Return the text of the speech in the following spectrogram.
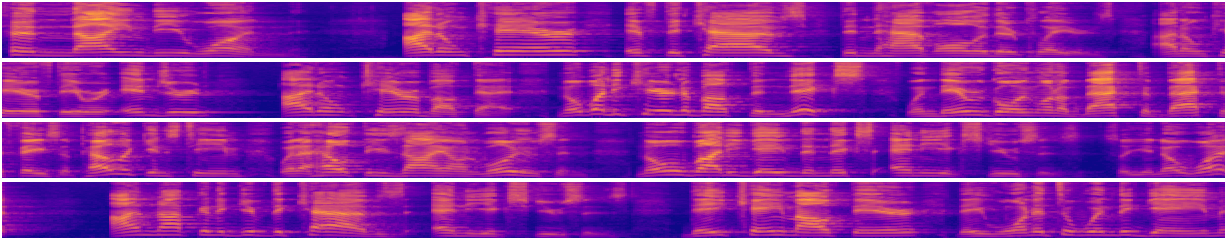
to 91. I don't care if the Cavs didn't have all of their players. I don't care if they were injured. I don't care about that. Nobody cared about the Knicks when they were going on a back to back to face a Pelicans team with a healthy Zion Williamson. Nobody gave the Knicks any excuses. So, you know what? I'm not going to give the Cavs any excuses. They came out there, they wanted to win the game,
